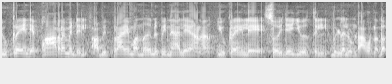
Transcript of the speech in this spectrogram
യുക്രൈന്റെ പാർലമെന്റിൽ അഭിപ്രായം വന്നതിന് പിന്നാലെയാണ് യുക്രൈനിലെ സ്വൈര്യ ജീവിതത്തിൽ വിള്ളലുണ്ടാകുന്നത്.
